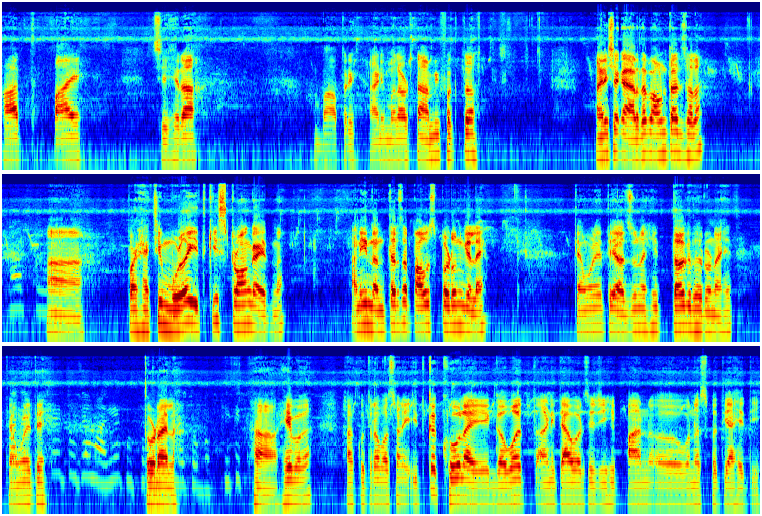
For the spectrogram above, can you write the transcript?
हात पाय चेहरा. बापरे. आणि मला वाटतं आम्ही फक्त अनिशा काय अर्धा पाऊण तास झाला? हां. पण ह्याची मुळं इतकी स्ट्रॉंग आहेत ना? आणि नंतरचा पाऊस पडून गेला आहे त्यामुळे ते अजूनही तग धरून आहेत. त्यामुळे ते तोडायला. हां हे बघा. हा कुत्रा बसणं इतकं खोल आहे गवत आणि त्यावरची जी ही पान वनस्पती आहे ती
